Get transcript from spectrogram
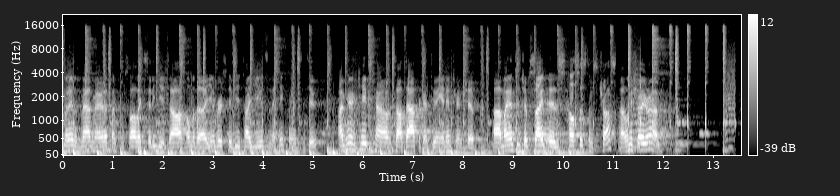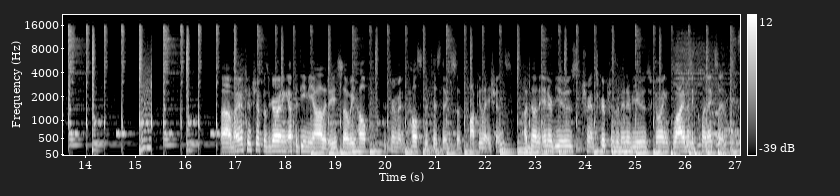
my name is Matt Meredith. I'm from Salt Lake City, Utah, home of the University of Utah Utes and the Hinckley Institute. I'm here in Cape Town, South Africa, doing an internship. Uh, my internship site is Health Systems Trust. Uh, let me show you around. Uh, my internship is regarding epidemiology, so we help determine health statistics of populations. I've done interviews, transcriptions of interviews, going live into clinics and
